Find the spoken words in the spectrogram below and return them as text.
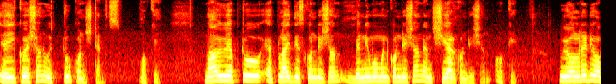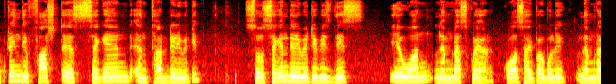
a equation with two constants. Okay. Now, we have to apply this condition bending moment condition and shear condition. Okay. We already obtained the first, uh, second and third derivative. So, second derivative is this a1 lambda square cos hyperbolic lambda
